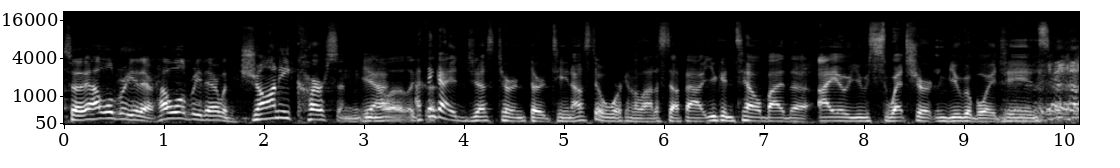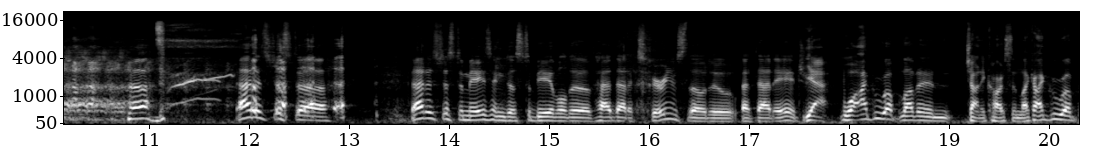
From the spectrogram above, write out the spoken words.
So how old were you there? How old were you there with Johnny Carson? You Yeah, know, uh, like I think I had just turned 13. I was still working a lot of stuff out. You can tell by the IOU sweatshirt and Bugle Boy jeans. that is just uh, that is just amazing just to be able to have had that experience though to at that age. Yeah, well, I grew up loving Johnny Carson. Like I grew up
